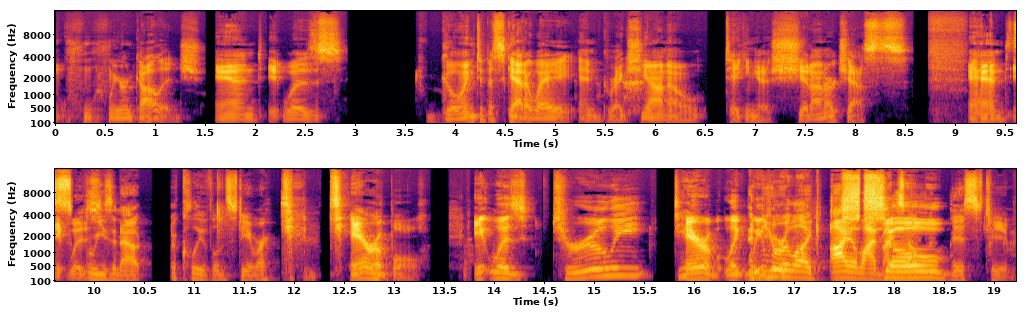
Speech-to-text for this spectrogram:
when we were in college, and it was going to Piscataway and Greg Schiano taking a shit on our chests, and it was squeezing out a Cleveland steamer. terrible. It was truly terrible. Like And we you were, like, I align myself with this team.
